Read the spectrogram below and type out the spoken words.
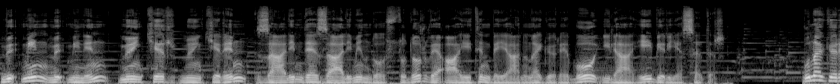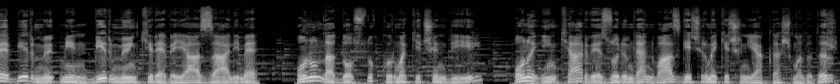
Mü'min müminin, münkir münkirin, zalim de zalimin dostudur ve ayetin beyanına göre bu ilahi bir yasadır. Buna göre bir mümin bir münkire veya zalime onunla dostluk kurmak için değil, onu inkar ve zulümden vazgeçirmek için yaklaşmalıdır.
